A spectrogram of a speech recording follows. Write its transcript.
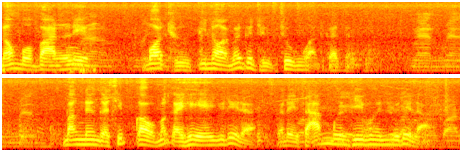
น้องบัวบานเลขบ่ถือกี่น้อยมันก็ถือชุงวัดกันแมนแมนแมน บางหนึงก็19มันก็เฮอยู่ได้แหละก็ได้30,000 40,000อยู่ได้ล่ะบาน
